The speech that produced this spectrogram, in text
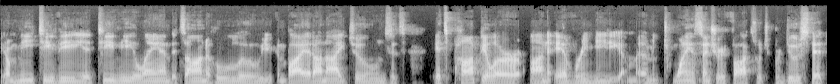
you know, MeTV at TV Land. It's on Hulu. You can buy it on iTunes. It's it's popular on every medium. I mean, 20th Century Fox, which produced it,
